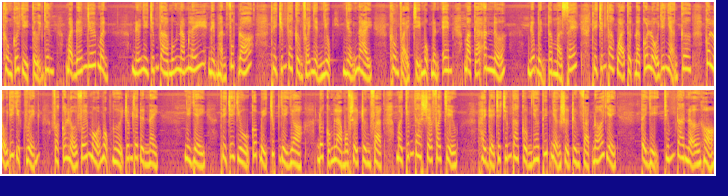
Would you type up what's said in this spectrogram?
Không có gì tự dưng mà đến với mình. Nếu như chúng ta muốn nắm lấy niềm hạnh phúc đó Thì chúng ta cần phải nhịn nhục, nhẫn nại. Không phải chỉ một mình em mà cả anh nữa. Nếu bình tâm mà xét Thì chúng ta quả thực đã có lỗi với nhạn cơ Có lỗi với dực viễn Và có lỗi với mỗi một người trong gia đình này. Như vậy thì cho dù có bị chút dày dò, Đó cũng là một sự trừng phạt Mà chúng ta sẽ phải chịu. Hãy để cho chúng ta cùng nhau tiếp nhận sự trừng phạt đó vậy, Tại vì chúng ta nợ họ.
